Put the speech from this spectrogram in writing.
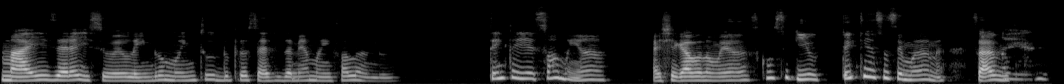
Mas era isso, eu lembro muito do processo da minha mãe falando. Tenta ir só amanhã. Aí chegava na manhã, conseguiu, tenta ir essa semana, sabe?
